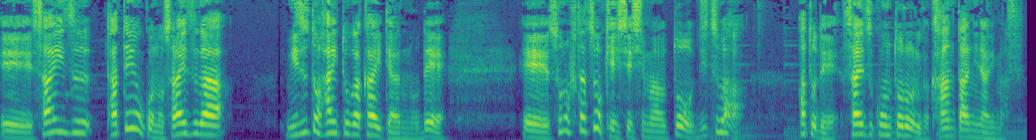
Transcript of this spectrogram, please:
えー、サイズ、縦横のサイズが、ウィズとハイトが書いてあるので、えー、その2つを消してしまうと、実は、後でサイズコントロールが簡単になります。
